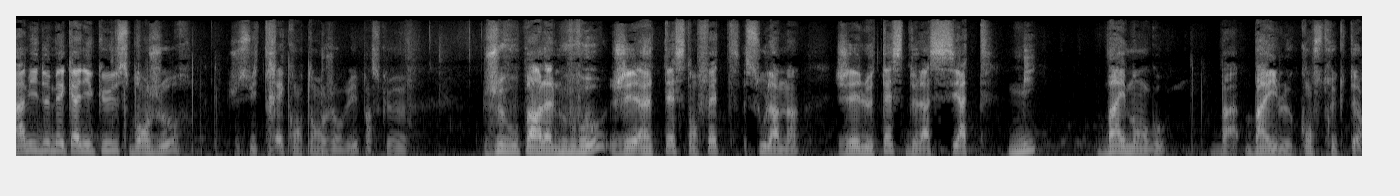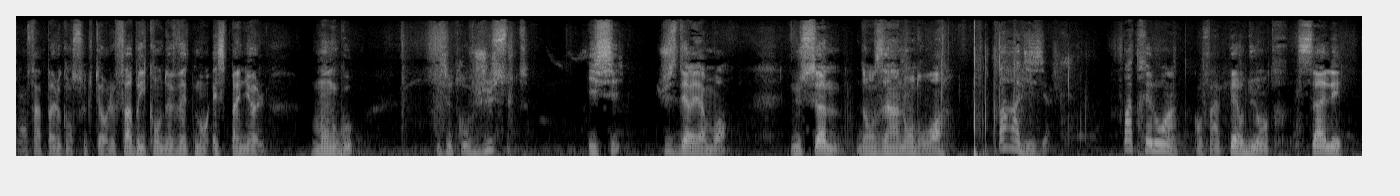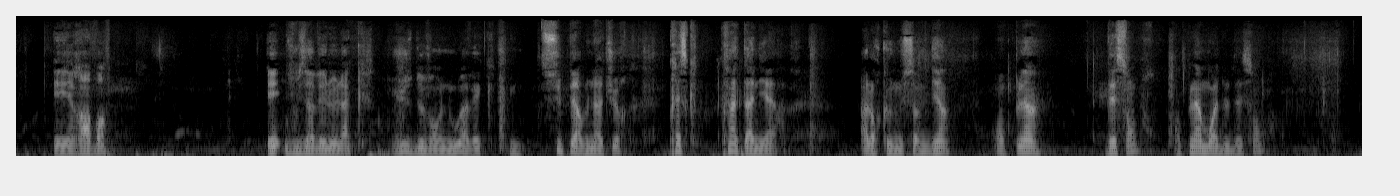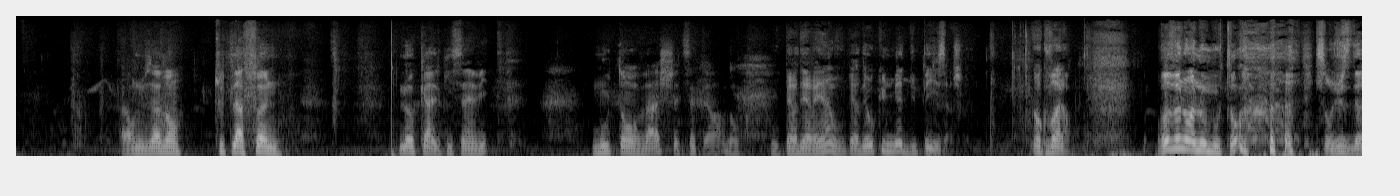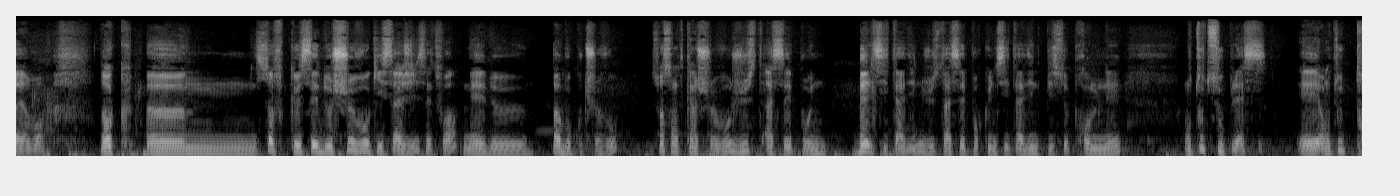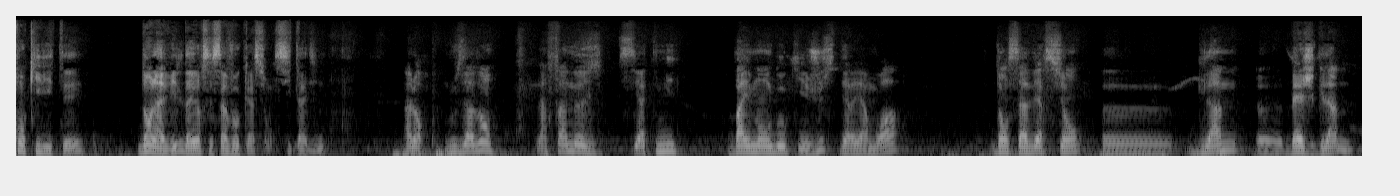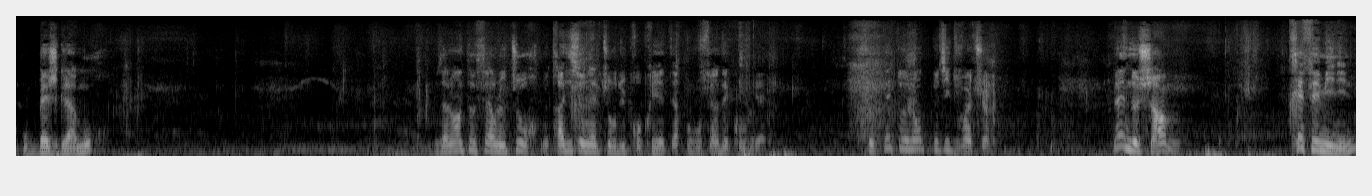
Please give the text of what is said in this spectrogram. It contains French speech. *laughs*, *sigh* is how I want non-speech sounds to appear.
Amis de Mechanicus, bonjour. Je suis très content aujourd'hui parce que je vous parle à nouveau. J'ai un test en fait sous la main. J'ai le test de la Seat Mi by Mango, by le constructeur, enfin pas le constructeur, le fabricant de vêtements espagnol Mango. Il se trouve juste ici, juste derrière moi. Nous sommes dans un endroit paradisiaque, pas très loin, enfin perdu entre Salé et Rabat. Et vous avez le lac juste devant nous avec une superbe nature presque printanière. Alors que nous sommes bien en plein décembre, en plein mois de décembre. Alors nous avons toute la faune locale qui s'invite, moutons, vaches, etc. Donc vous perdez rien, vous perdez aucune miette du paysage. Donc voilà. Revenons à nos moutons, *laughs* ils sont juste derrière moi. Donc, euh, sauf que c'est de chevaux qu'il s'agit cette fois, mais de pas beaucoup de chevaux. 75 chevaux, juste assez pour une belle citadine, juste assez pour qu'une citadine puisse se promener en toute souplesse et en toute tranquillité dans la ville. D'ailleurs, c'est sa vocation, citadine. Alors, nous avons la fameuse Seat Mi qui est juste derrière moi, dans sa version euh, glam, euh, beige glam ou beige glamour. Nous allons un peu faire le tour, le traditionnel tour du propriétaire pour vous faire découvrir cette étonnante petite voiture, pleine de charme, très féminine.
